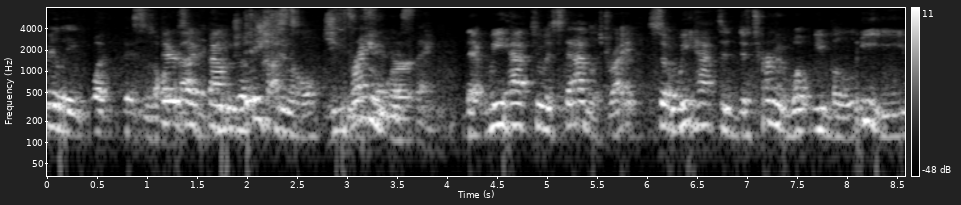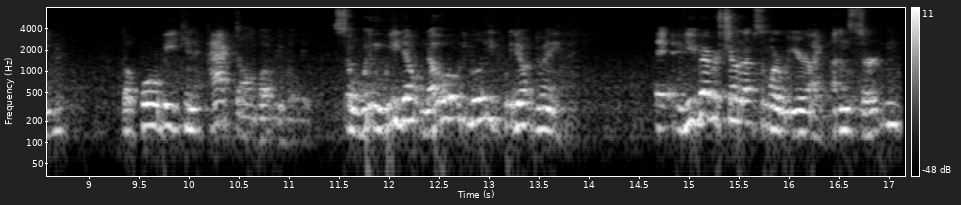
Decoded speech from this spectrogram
really what this is all There's about. There's a That you just trust foundational Jesus in this framework thing. that we have to establish, right? So we have to determine what we believe before we can act on what we believe. So when we don't know what we believe, we don't do anything. If you've ever shown up somewhere where you're like uncertain,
